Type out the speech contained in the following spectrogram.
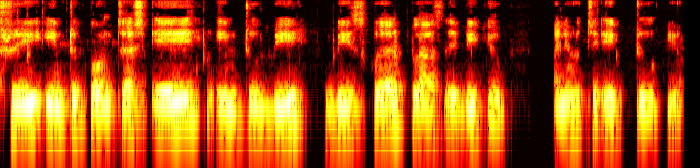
three into পঞ্চাশ a into b b square plus a b cube মানে হচ্ছে এইট টু কিউব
